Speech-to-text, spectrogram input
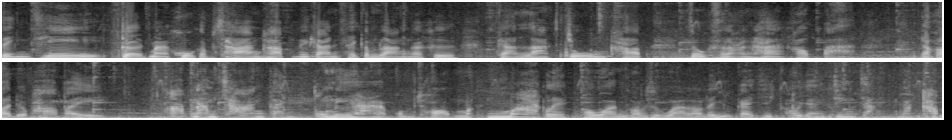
สิ่งที่เกิดมาคู่กับช้างครับ ในการใช้กำลังก็คือการลากจูงครับสนุกสนานฮะเข้าป่า แล้วก็เดี๋ยวพาไปอาบน้ำช้างกัน ตรงนี้ฮะผมชอบมาก ๆ เลย เพราะว่ามีความรู้สึกว่าเราได้อยู่ใกล้ชิดเขาอย่างจริงจังมากครับ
